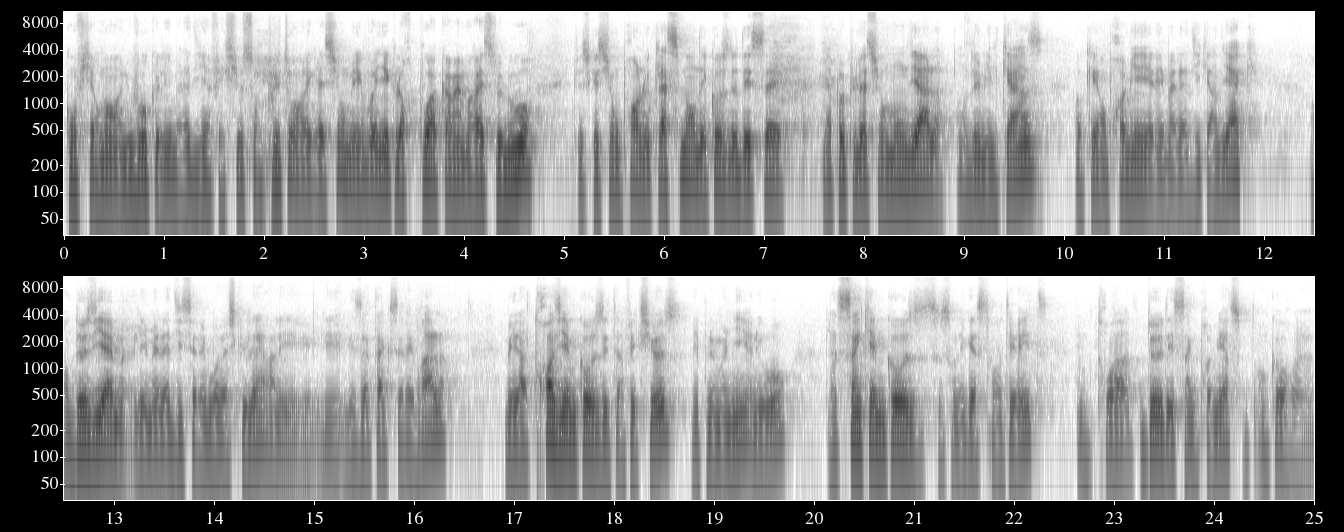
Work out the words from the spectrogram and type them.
confirmant à nouveau que les maladies infectieuses sont plutôt en régression, mais vous voyez que leur poids quand même reste lourd, puisque si on prend le classement des causes de décès de la population mondiale en 2015, en premier, il y a les maladies cardiaques, en deuxième, les maladies cérébrovasculaires, hein, les attaques cérébrales, mais la troisième cause est infectieuse, les pneumonies à nouveau. La cinquième cause, ce sont les gastroentérites. Donc trois, deux des cinq premières sont encore euh,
